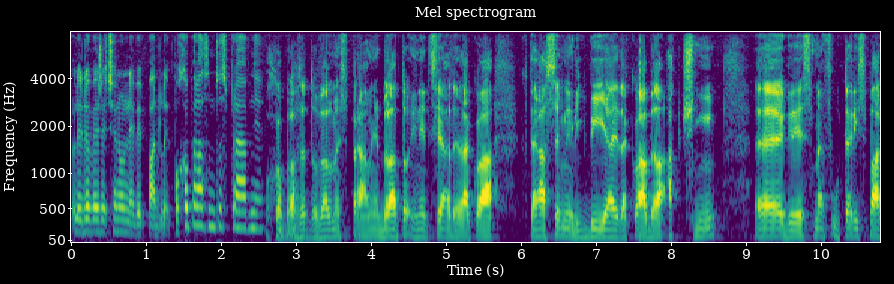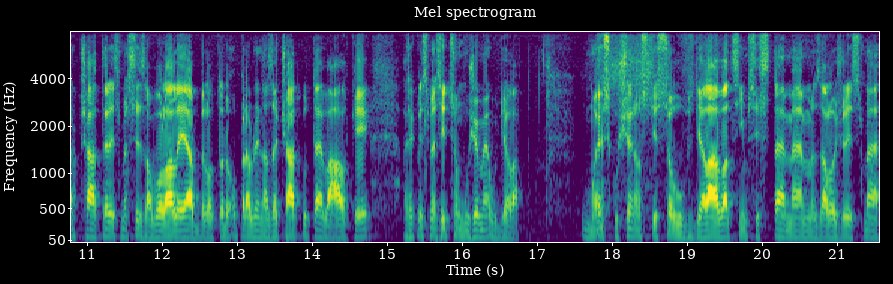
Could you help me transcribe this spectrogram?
lidově řečeno nevypadly. Pochopila jsem to správně? Pochopila jsem to velmi správně. Byla to iniciativa taková, která se mi líbí a je taková, byla akční kdy jsme v úterý s pár přáteli jsme si zavolali a bylo to opravdu na začátku té války a řekli jsme si, co můžeme udělat. Moje zkušenosti jsou vzdělávacím systémem. Založili jsme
